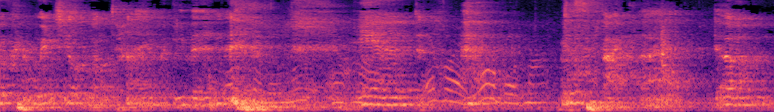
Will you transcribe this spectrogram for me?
broke her windshield one time, even. and just the fact that, um,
